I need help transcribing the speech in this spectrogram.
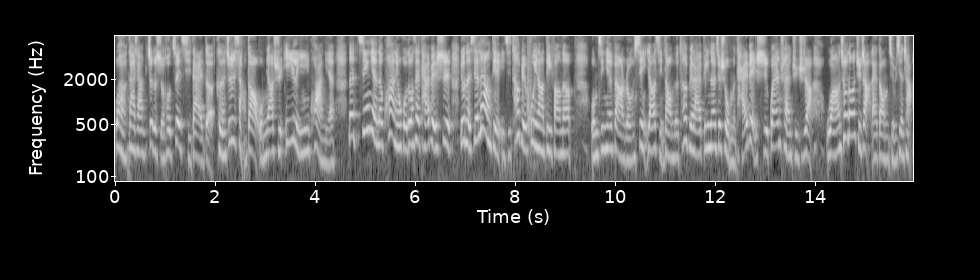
哇，大家这个时候最期待的，可能就是想到我们要去一零一跨年。那今年的跨年活动在台北市有哪些亮点以及特别不一样的地方呢？我们今天非常荣幸邀请到我们的特别来宾呢，就是我们台北市观船局局长王秋冬局长来到我们节目现场，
